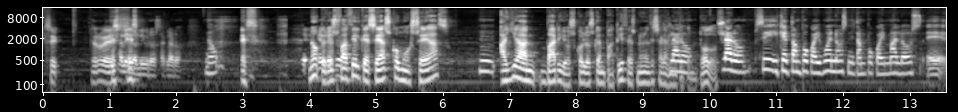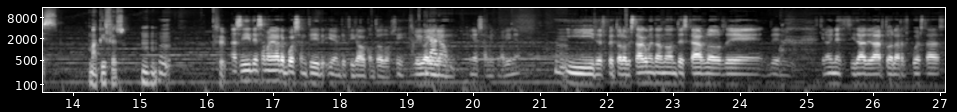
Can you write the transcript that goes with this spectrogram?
Sí. Creo que He salido el libro, está claro. No. Es... Eh, no, pero es fácil que seas como seas, mm. hayan varios con los que empatices, no necesariamente con todos. Claro, sí, y que tampoco hay buenos ni tampoco hay malos. Es. Matices. Así, de esa manera te puedes sentir identificado con todo, sí. Yo iba a ir en, esa misma línea. Mm. Y respecto a lo que estaba comentando antes Carlos, de, que no hay necesidad de dar todas las respuestas,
